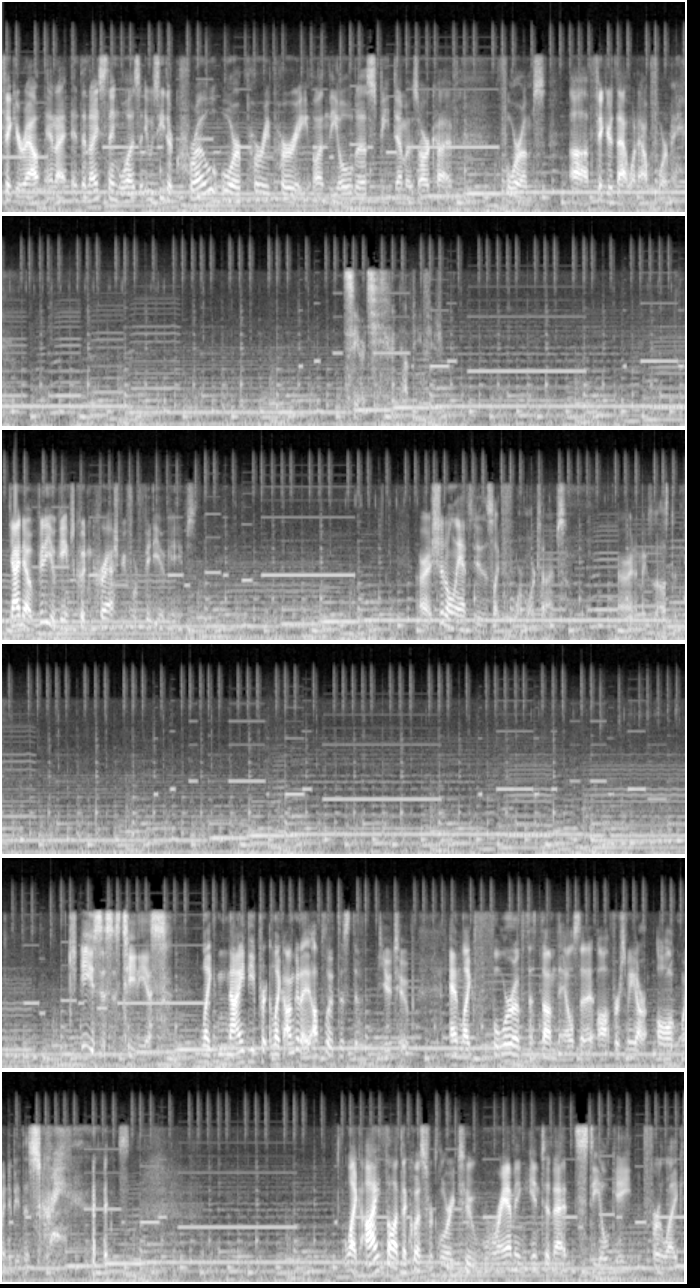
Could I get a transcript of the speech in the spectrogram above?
figure out, and, I, and the nice thing was it was either Crow or Purry Purry on the old uh, Speed Demos archive forums uh, figured that one out for me. CRT not being fusion. Yeah, I know, video games couldn't crash before video games. Alright, should only have to do this like four more times. Alright, I'm exhausted. Jeez, this is tedious. Like 90 per, like I'm gonna upload this to YouTube, and like four of the thumbnails that it offers me are all going to be this screen. Like, I thought that Quest for Glory 2 ramming into that steel gate for like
